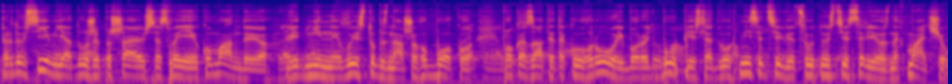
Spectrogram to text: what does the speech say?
Передусім, я дуже пишаюся своєю командою. Відмінний виступ з нашого боку. Показати таку гру і боротьбу після двох місяців відсутності серйозних матчів.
